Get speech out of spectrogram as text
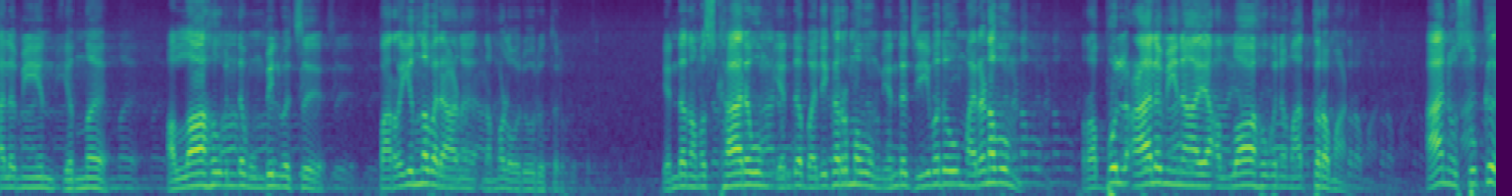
ആലമീൻ എന്ന് അള്ളാഹുവിന്റെ മുമ്പിൽ വെച്ച് പറയുന്നവരാണ് നമ്മൾ ഓരോരുത്തരും. എന്റെ നമസ്കാരവും എന്റെ ബലികർമ്മവും എന്റെ ജീവിതവും മരണവും റബ്ബുൽ ആലമീനായ അള്ളാഹുവിന് മാത്രമാണ്. ആ നുസുക്ക്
